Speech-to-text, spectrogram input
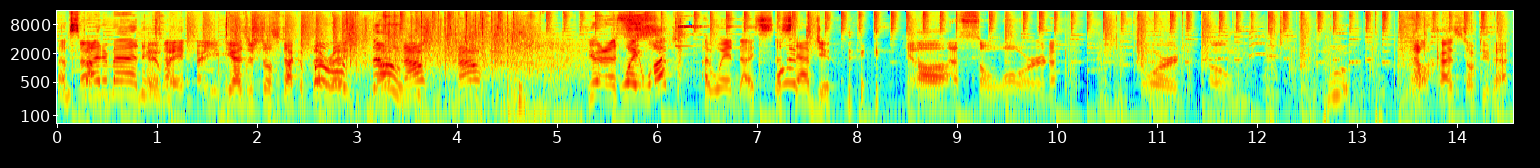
I'm Spider-Man. Okay, wait. Are you, you guys are still stuck up there, right? No! No, no. Yes. Wait, what? I win. I stabbed you. He had Oh. a, a sword. Sword. Oh. No, guys, don't do that.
